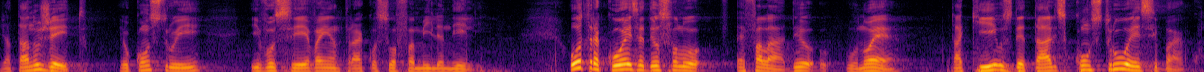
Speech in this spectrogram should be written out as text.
já está no jeito, eu construí e você vai entrar com a sua família nele. Outra coisa, Deus falou, é falar, Deus, o Noé, está aqui os detalhes, construa esse barco.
